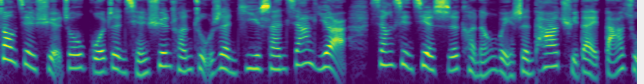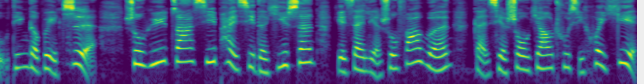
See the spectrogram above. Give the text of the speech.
召见雪州国政前宣传主任伊山加里尔，相信届时可能委任他取代达祖丁的位置。属于扎西派。记得医生也在脸书发文感谢受邀出席会议，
